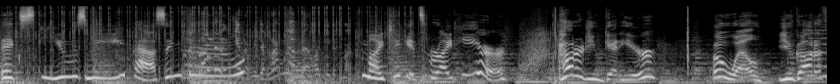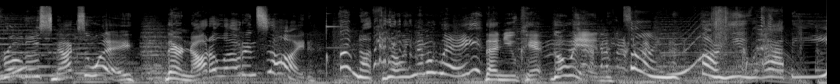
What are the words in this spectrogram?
Excuse me, passing through. My ticket's right here. How did you get here? Oh well, you gotta throw those snacks away. They're not allowed inside. I'm not throwing them away. Then you can't go in. Fine. Are you happy?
